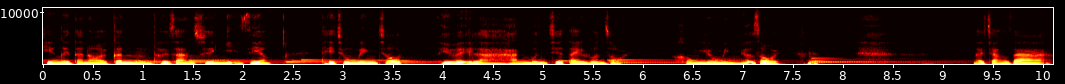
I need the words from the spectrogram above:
khi người ta nói cần thời gian suy nghĩ riêng thì chúng mình chốt, thế vậy là hắn muốn chia tay luôn rồi, không yêu mình nữa rồi. Nói trắng ra,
